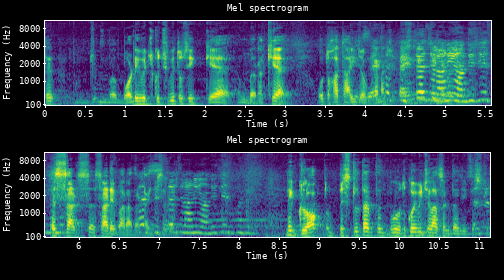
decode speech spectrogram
ਤੇ ਬੋਡੀ ਵਿੱਚ ਕੁਝ ਵੀ ਤੁਸੀਂ ਕਿਹਾ ਹੈ, ਰੱਖਿਆ ਹੈ ਉਹ ਤਾਂ ਹੱਥ ਆ ਹੀ ਜਾਊਗਾ ਨਾ ਜੀ ਪਿਸਟਲ ਚਲਾਣੀ ਆਉਂਦੀ ਸੀ ਇਸ ਇਹ ਬੰਦੇ ਸਾਢੇ- ਸਾਢੇ 12 ਦਾ ਨੂੰ? ਟਾਈਮ ਸੀ ਪਿਸਟਲ ਚਲਾਣੀ ਆਉਂਦੀ ਸੀ ਇਸ ਬੰਦੇ ਨੂੰ? ਨਹੀਂ ਗਲੌਕ ਪਿਸਟਲ ਤਾਂ ਕੋਈ ਵੀ ਚਲਾ ਸਕਦਾ ਜੀ ਪਿਸਟਲ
